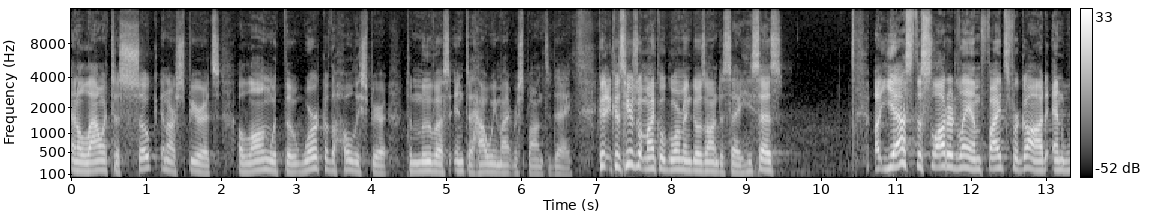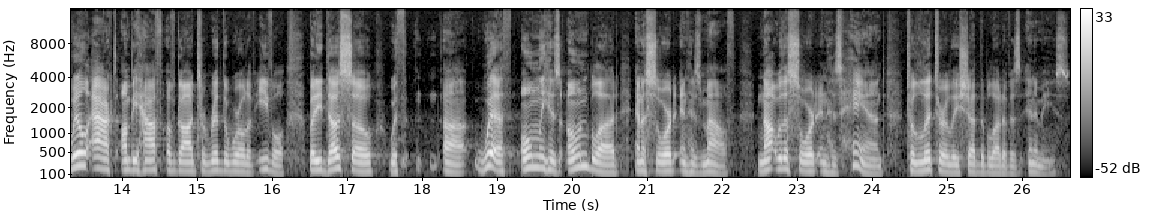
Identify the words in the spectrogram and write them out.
and allow it to soak in our spirits along with the work of the Holy Spirit to move us into how we might respond today. Because here's what Michael Gorman goes on to say He says, uh, yes, the slaughtered lamb fights for God and will act on behalf of God to rid the world of evil, but he does so with, uh, with only his own blood and a sword in his mouth not with a sword in his hand to literally shed the blood of his enemies.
